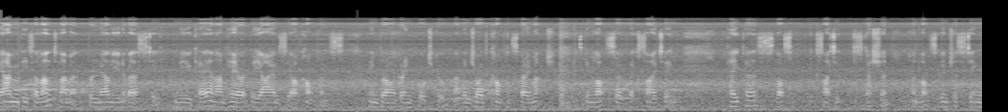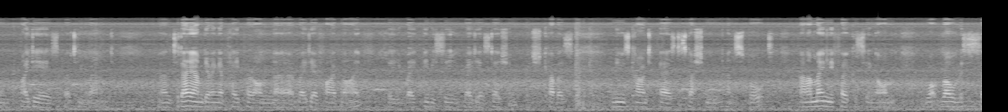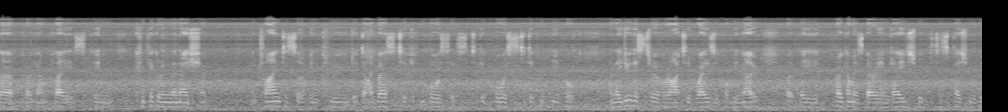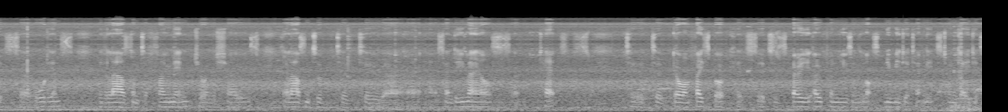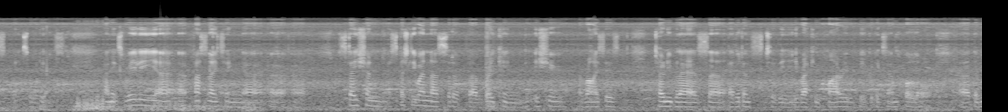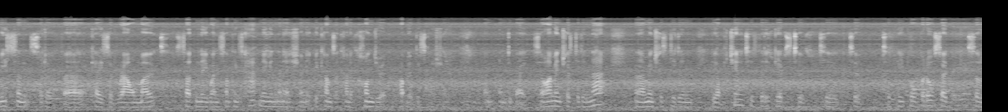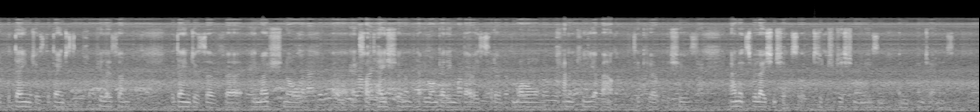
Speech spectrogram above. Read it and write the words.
I'm Peter Lunt. I'm at Brunel University in the UK and I'm here at the IMCR conference in Braga in Portugal. I've enjoyed the conference very much. It's been lots of exciting papers, lots of exciting discussion and lots of interesting ideas floating around. And today I'm giving a paper on uh, Radio 5 Live, the BBC radio station, which covers news, current affairs, discussion and sport. And I'm mainly focusing on what role this uh, program plays in configuring the nation and trying to sort of include a diversity of different voices, to give voice to different people. And they do this through a variety of ways, you probably know, but the program is very engaged with participation with its uh, audience. It allows them to phone in during the shows. It allows them to, to, to uh, uh send emails, uh, texts, to, to go on Facebook. It's, it's very open using lots of new media techniques to engage its, its audience. And it's really uh, a fascinating uh, uh, uh, station, especially when a sort of uh, breaking issue arises. Tony Blair's uh, evidence to the Iraq inquiry would be a good example, or uh, the recent sort of uh, case of Raoul Moat. Suddenly, when something's happening in the nation, it becomes a kind of conduit for public discussion and, and, debate. So I'm interested in that, and I'm interested in the opportunities that it gives to, to, to, to people, but also sort of the dangers, the dangers of populism, the dangers of uh, emotional uh, excitation, everyone getting very sort of moral panicky about particular issues, and its relationships to traditional news and, and, and journalism.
